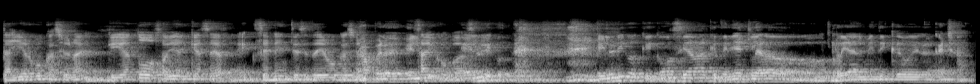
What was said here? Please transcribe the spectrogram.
taller vocacional, que ya todos sabían qué hacer. Excelente ese taller vocacional. No, pero el, Psychopath, el sí. único, el único que, ¿cómo se llama? Que tenía claro realmente creo era Cachán.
